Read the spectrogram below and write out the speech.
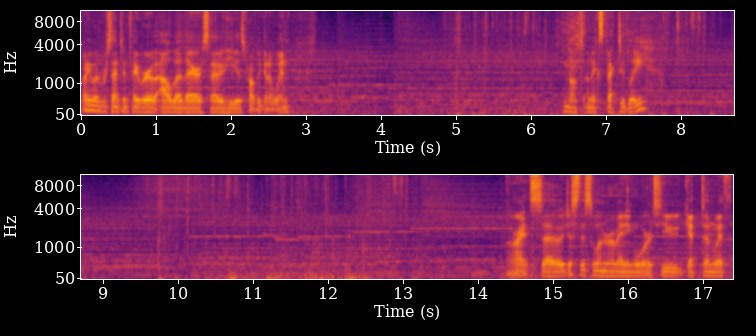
21% in favor of Alba there, so he is probably going to win. Not unexpectedly. Alright, so just this one remaining war to get done with.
